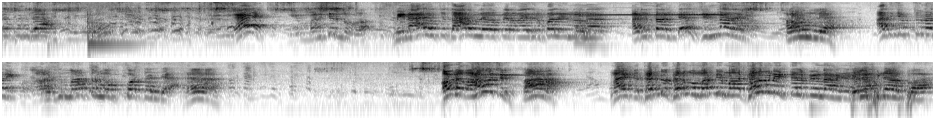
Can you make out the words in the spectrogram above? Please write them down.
చెప్పుడుగా ఏ, మనిషిని నువ్వు? మీ నాయన వచ్చి దారం లేదా ఇరవై ఐదు రూపాయలు ఏమన్నా అడుగుతా అంటే చిన్న అవునులే. అది చెప్తున్నా నీకు. అది మాత్రం ఒప్పుకోద్దండి. నా యొక్క దండు ధర్మ మంది మా ధర్మ నీకు తెలిపి ఉన్నాను. తెలిపినాపా.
